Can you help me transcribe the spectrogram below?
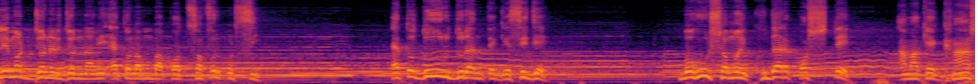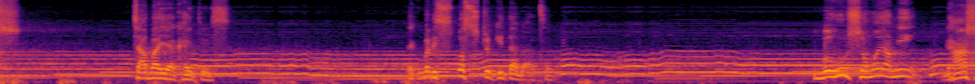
এলেম অর্জনের জন্য আমি এত লম্বা পথ সফর করছি, এত দূর দূরান্তে গেছি যে বহু সময় ক্ষুধার কষ্টে আমাকে ঘাস চাবাইয়া খাইতে হয়েছে একবার স্পষ্ট কিতাবে আছে। বহু সময় আমি ঘাস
